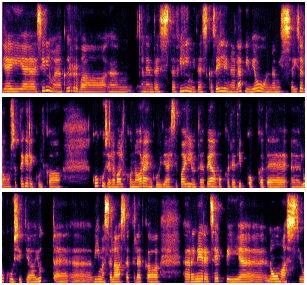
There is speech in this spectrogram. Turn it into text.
jäi äh, silma ja kõrva ähm, nendest filmidest ka selline läbiv joon, mis iseloomustab tegelikult ka kogu selle valdkonna arenguid ja hästi paljude peakokkade ja tippkokkade äh, lugusid ja jutte äh, viimastel aastatel, et ka Rene Redzepi Noomast ju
